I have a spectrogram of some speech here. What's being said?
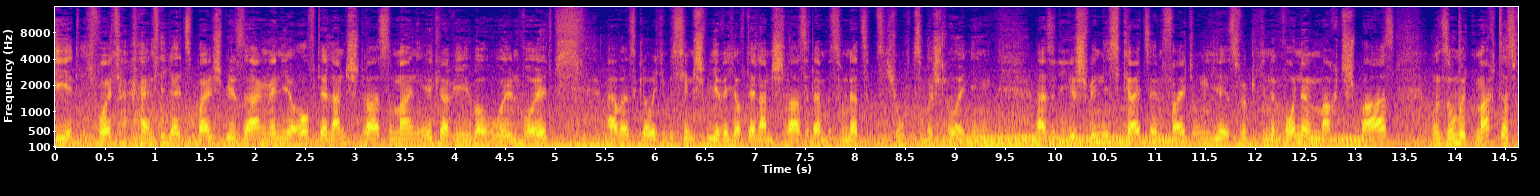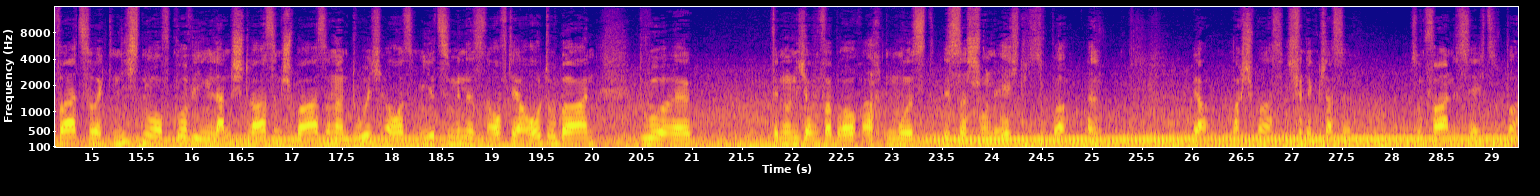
Geht. Ich wollte eigentlich als Beispiel sagen, wenn ihr auf der Landstraße mal einen LKW überholen wollt, aber es ist, glaube ich, ein bisschen schwierig, auf der Landstraße dann bis 170 hoch zu beschleunigen. Also die Geschwindigkeitsentfaltung hier ist wirklich eine Wonne, macht Spaß und somit macht das Fahrzeug nicht nur auf kurvigen Landstraßen Spaß, sondern durchaus mir zumindest auf der Autobahn. Du, äh, wenn du nicht auf den Verbrauch achten musst, ist das schon echt super. Also ja, macht Spaß. Ich finde klasse. Zum Fahren ist der echt super.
